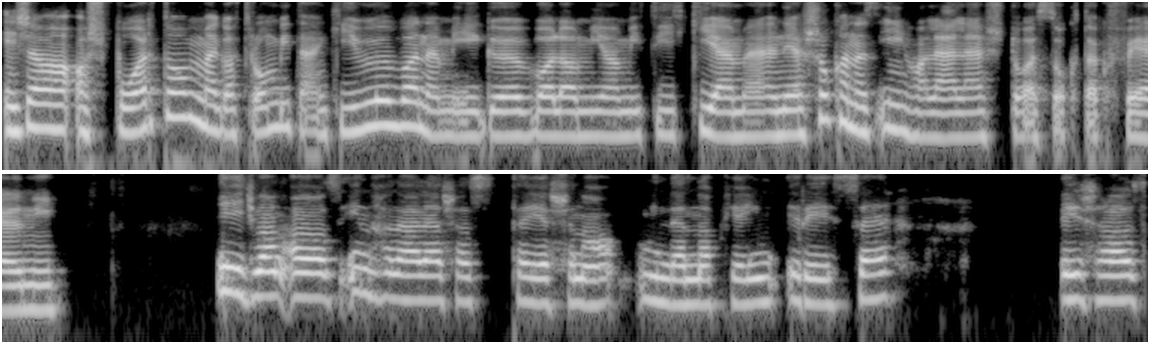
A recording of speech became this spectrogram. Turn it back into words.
És a, a sporton, meg a trombitán kívül van-e még valami, amit így kiemelnél? Sokan az inhalálástól szoktak félni. Így van, az inhalálás az teljesen a mindennapjaim része, és az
